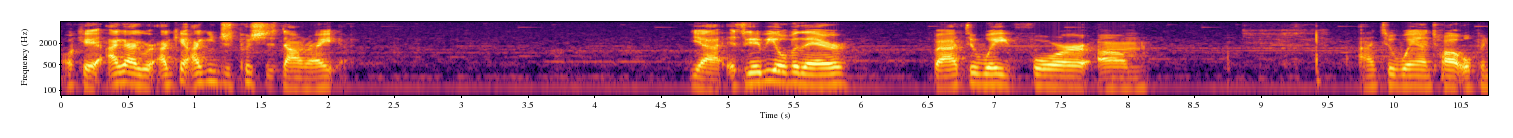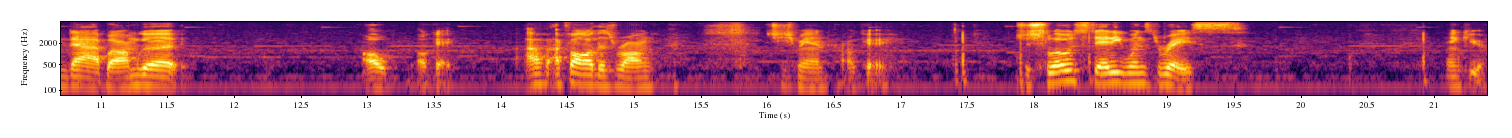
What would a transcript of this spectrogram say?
Okay, I got. I can. I can just push this down, right? Yeah, it's gonna be over there, but I have to wait for um. I have to wait until I open that, but I'm gonna. Oh, okay. I, I followed this wrong. Jeez, man. Okay. Just slow and steady wins the race. Thank you.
